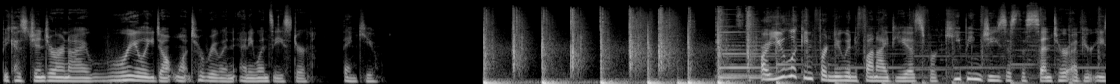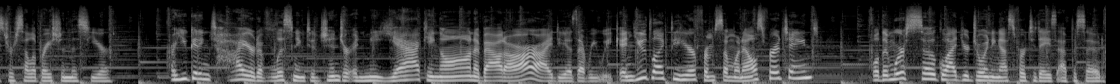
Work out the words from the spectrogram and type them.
because Ginger and I really don't want to ruin anyone's Easter. Thank you. Are you looking for new and fun ideas for keeping Jesus the center of your Easter celebration this year? Are you getting tired of listening to Ginger and me yakking on about our ideas every week and you'd like to hear from someone else for a change? Well, then we're so glad you're joining us for today's episode.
